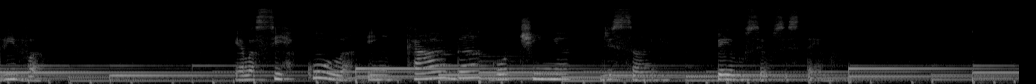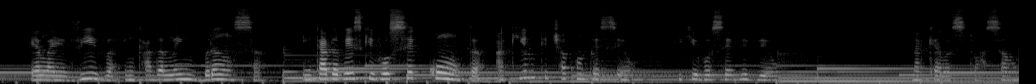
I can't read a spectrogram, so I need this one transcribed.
viva. Ela circula em cada gotinha de sangue pelo seu sistema. Ela é viva em cada lembrança, em cada vez que você conta aquilo que te aconteceu e que você viveu naquela situação,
